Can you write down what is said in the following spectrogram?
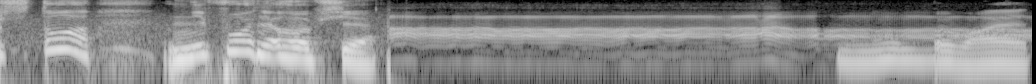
Что? Не понял вообще. Ну, бывает.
